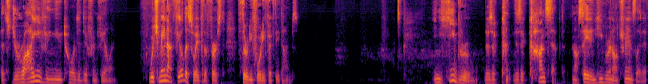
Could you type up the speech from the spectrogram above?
that's driving you towards a different feeling, which may not feel this way for the first 30, 40, 50 times. In Hebrew, there's a, there's a concept, and I'll say it in Hebrew and I'll translate it.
